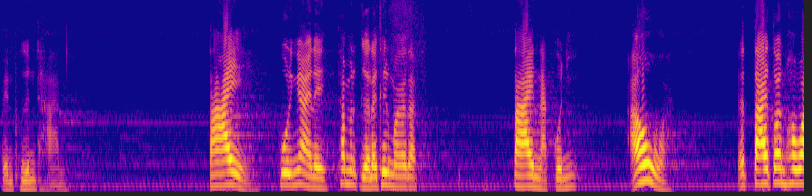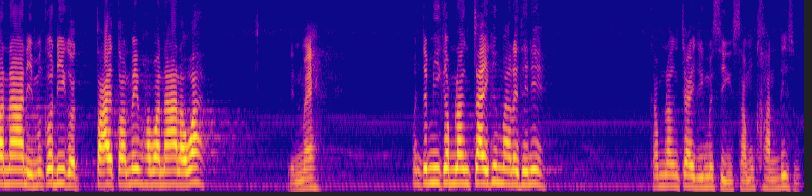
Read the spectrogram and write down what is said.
เป็นพื้นฐาน ตายพูดง่ายเลย ถ้ามันเกิดอะไรขึ้นมาก็จะตายหนักกว่านี้ เอ้าแล้วตายตอนภาวนานี่มันก็ดีกว่าตายตอนไม่ภาวนาแล้ววะ เห็นไหมมันจะมีกำลังใจขึ้นมาเลยทีนี้กำลังใจจึงเป็นสิ่งสำคัญที่สุด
